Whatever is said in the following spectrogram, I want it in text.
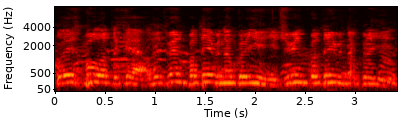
колись було таке, Литвин потрібен Україні, чи він потрібен Україні.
